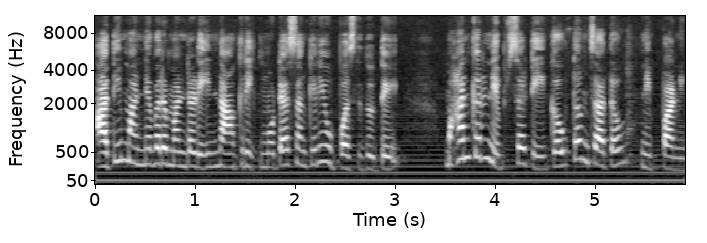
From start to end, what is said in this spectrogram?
आदी मान्यवर मंडळी नागरिक मोठ्या संख्येने उपस्थित होते. महानकर निपसाठी गौतम जाधव निप्पाणी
